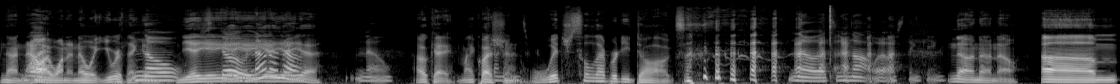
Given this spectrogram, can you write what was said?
No, now What? I want to know what you were thinking. No, Yeah, yeah, just yeah, go. yeah, No, yeah, no, yeah, no. yeah. no. Okay, my question: answer. Which celebrity dogs? No, that's not what I was thinking. no, no, no. Um,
